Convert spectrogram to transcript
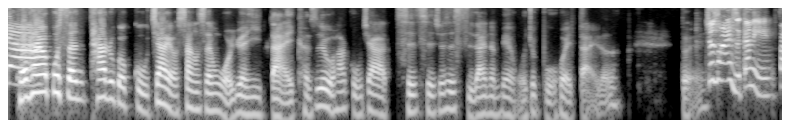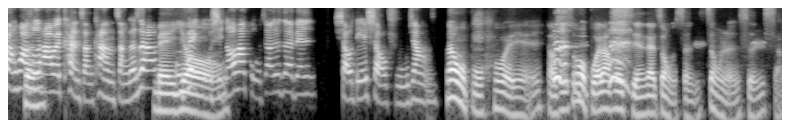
呀，可是他要不升，他如果股价有上升，我愿意待。可是如果他股价迟迟就是死在那边，我就不会待了。对，就是他一直跟你放话说他会看涨看涨，可是他没有股息，然后他股价就在那边。小跌小幅这样，那我不会耶。老实说，我不会浪费时间在这种身 这种人身上。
